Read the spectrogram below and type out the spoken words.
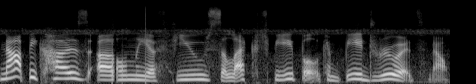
Not because only a few select people can be druids, no.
